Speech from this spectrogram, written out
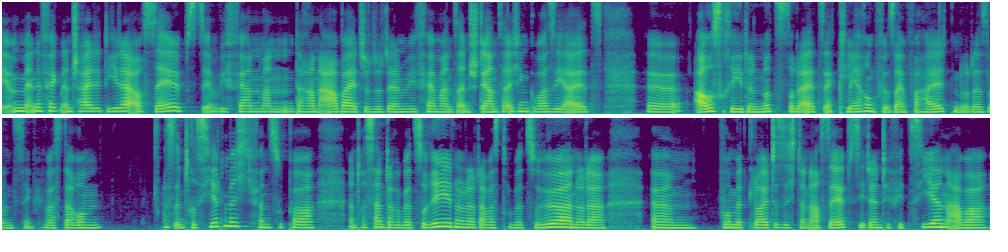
im Endeffekt entscheidet jeder auch selbst, inwiefern man daran arbeitet oder inwiefern man sein Sternzeichen quasi als äh, Ausrede nutzt oder als Erklärung für sein Verhalten oder sonst irgendwie was. Darum, es interessiert mich. Ich finde es super interessant, darüber zu reden oder da was drüber zu hören oder ähm, womit Leute sich dann auch selbst identifizieren. Aber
